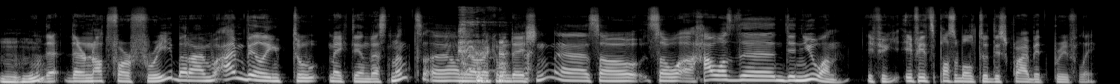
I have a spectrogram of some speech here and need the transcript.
Mm-hmm. They're, they're, not for free, but I'm I'm willing to make the investment uh, on your recommendation. Uh, so so uh, how was the the new one? If you if it's possible to describe it briefly.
